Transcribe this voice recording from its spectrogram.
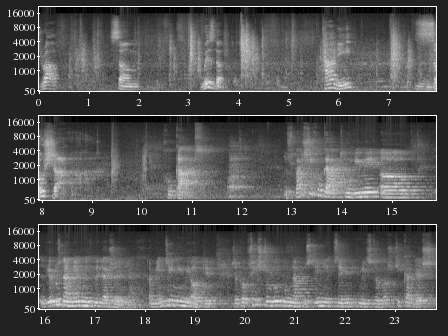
drop some wisdom. Pani Zosia. Hugat. W Szparsi Hugat mówimy o wielu znamiennych wydarzeniach, a między innymi o tym, że po przyjściu ludu na pustynię Cyn w miejscowości Kadesz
